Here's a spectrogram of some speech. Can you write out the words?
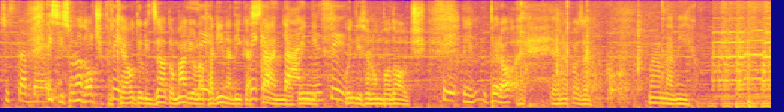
ci sta bene. Eh sì, sono dolci perché Sì. ha utilizzato Mario la Sì, farina di di castagna, castagne, quindi, sì. quindi sono un po' dolci. Sì. Eh, però eh, è una cosa... Mamma mia.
